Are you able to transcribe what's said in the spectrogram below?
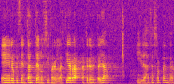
eh, representante de Lucifer en la Tierra. Atrévete allá y déjate sorprender.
